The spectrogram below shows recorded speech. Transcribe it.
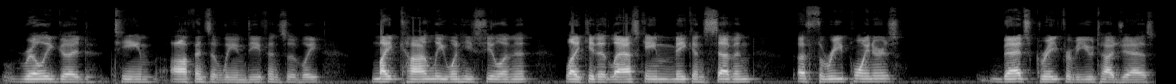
really good team offensively and defensively. Mike Conley, when he's feeling it, like he did last game, making seven uh, three pointers. That's great for the Utah Jazz,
